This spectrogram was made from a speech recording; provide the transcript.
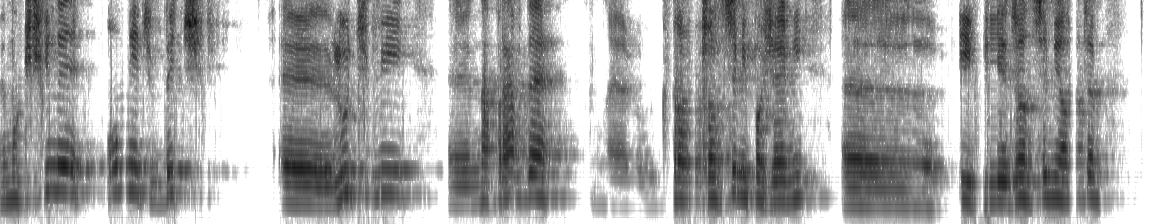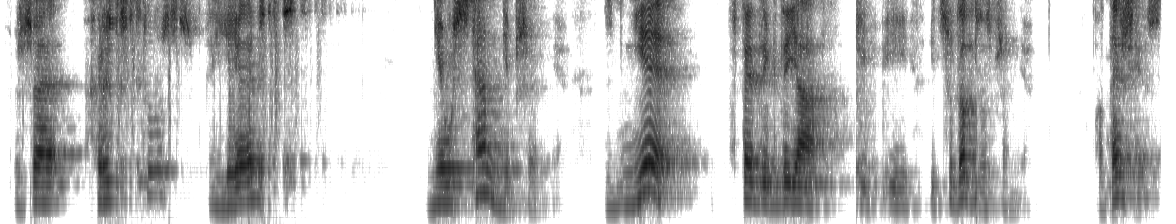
My musimy umieć być e, ludźmi e, naprawdę kroczącymi po ziemi i wiedzącymi o tym, że Chrystus jest nieustannie przy mnie. Nie wtedy, gdy ja i, i, i cudownie przy mnie. On też jest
